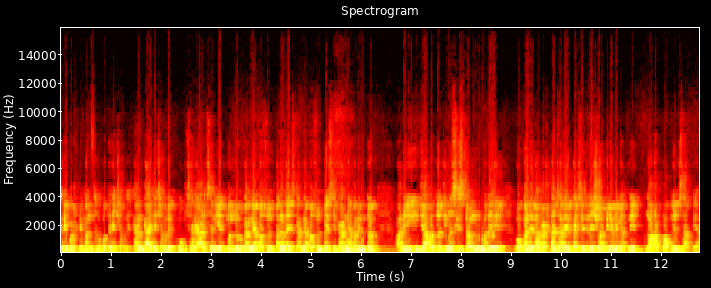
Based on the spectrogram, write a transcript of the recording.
खरी गोष्ट आहे मंथन होतं याच्यामध्ये. कारण काय त्याच्यामध्ये खूप साऱ्या अडचणी आहेत. मंजूर करण्यापासून पॅनलाइज करण्यापासून पैसे काढण्यापर्यंत. आणि ज्या पद्धतीनं सिस्टममध्ये बोकाळलेला भ्रष्टाचार आहे पैसे दिल्याशिवाय बिल निघत नाही लॉट ऑफ प्रॉब्लेम्स आर त्या.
